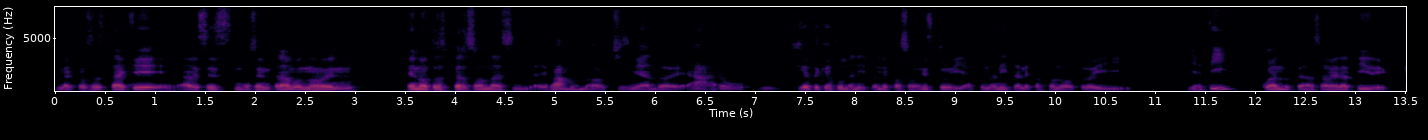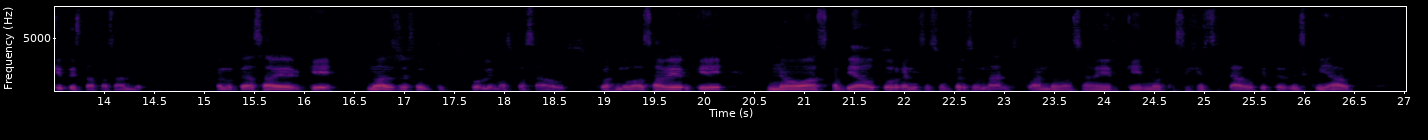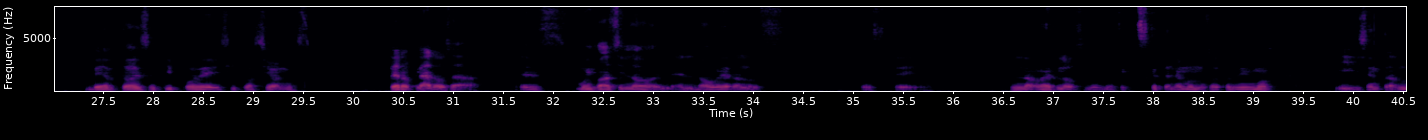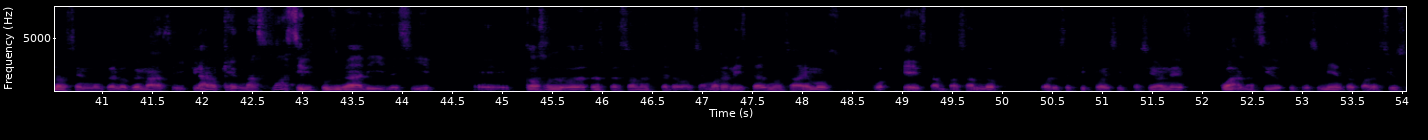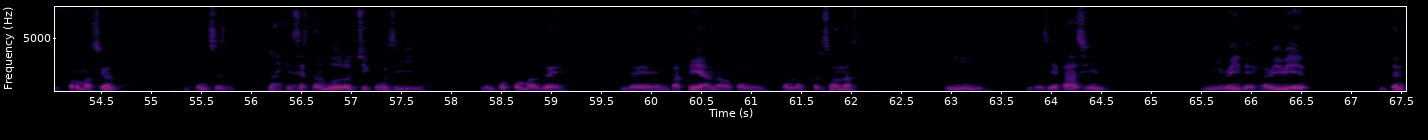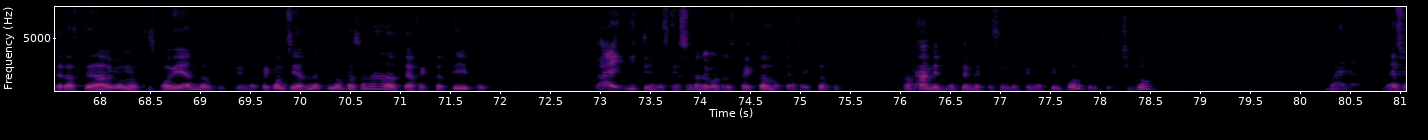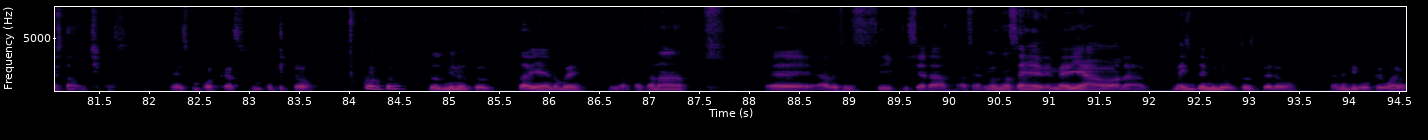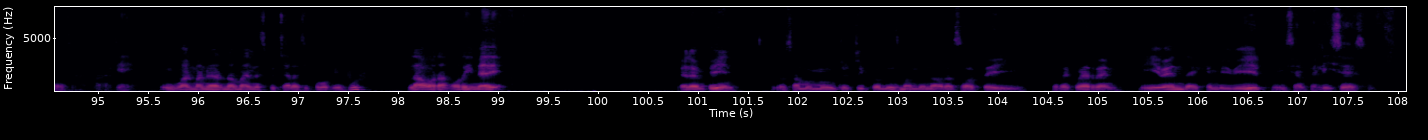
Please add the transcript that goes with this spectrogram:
La cosa está que a veces nos centramos ¿no? en, en otras personas y ahí vamos, ¿no? Chismeando de, ah, fíjate que a fulanito le pasó esto y a fulanita le pasó lo otro y, y a ti, cuando te vas a ver a ti de qué te está pasando? Cuando te vas a ver que no has resuelto tus problemas pasados? Cuando vas a ver que no has cambiado tu organización personal, cuando vas a ver que no te has ejercitado, que te has descuidado, ver todo ese tipo de situaciones. Pero claro, o sea, es muy fácil, ¿no? El, no ver a los, este, el no ver los, los defectos que tenemos nosotros mismos y centrarnos en los de los demás. Y claro que es más fácil juzgar y decir eh, cosas de otras personas, pero seamos realistas, no sabemos por qué están pasando por ese tipo de situaciones, cuál ha sido su crecimiento, cuál ha sido su formación. Entonces, no hay que ser tan duro, chicos, y, un poco más de, de empatía, ¿no? Con, con, las personas. Y, y es fácil. Vive y deja vivir. Si te enteraste de algo, no estés jodiendo. Pues, si no te concierne, pues no pasa nada. Te afecta a ti, pues. Ahí tienes que hacer algo al respecto. No te afecta, pues. No mames, no te metes en lo que no te importa. Dice, chico, bueno, eso es todo, chicos. Es un podcast un poquito corto, dos minutos. Está bien, hombre, no pasa nada. Eh, a veces sí quisiera hacerlos, no sé, de media hora, 20 minutos, pero también digo, qué huevo, o sea, ¿para qué? De igual manera no me van a escuchar así como que, uff, la hora, hora y media. Pero en fin, los amo mucho, chicos, les mando un abrazote y recuerden, viven, dejen vivir y sean felices.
